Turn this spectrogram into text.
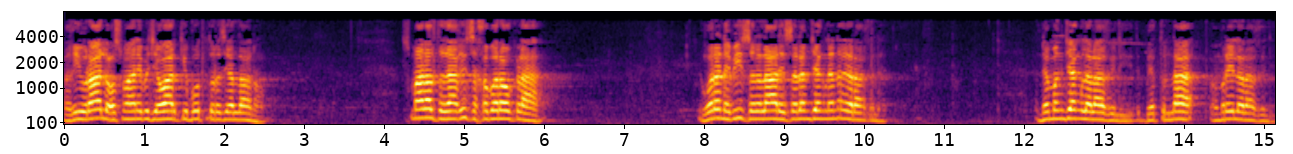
هغه ورال عثمان په جوار کې بوت رضی الله عنه سمارل ته داغي څه خبر او کړه ور نبی صلی الله علیه وسلم جنگ نه راغله نه موږ جنگ لراغلی بیت الله عمره لراغلی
